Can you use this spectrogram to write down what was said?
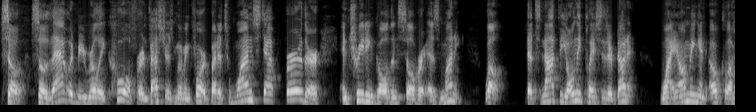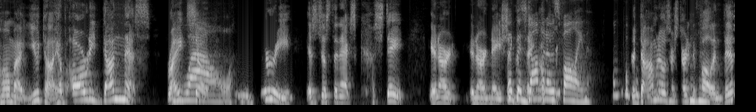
So so that would be really cool for investors moving forward, but it's one step further in treating gold and silver as money. Well, that's not the only places that have done it. Wyoming and Oklahoma, Utah have already done this, right? Wow. So Missouri is just the next state in our in our nation. like the saying, dominoes okay, falling. the dominoes are starting Mhm. to fall, and this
